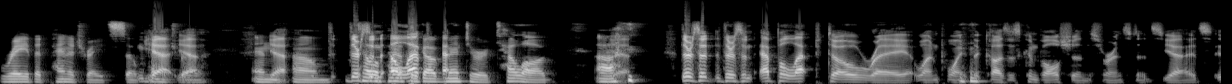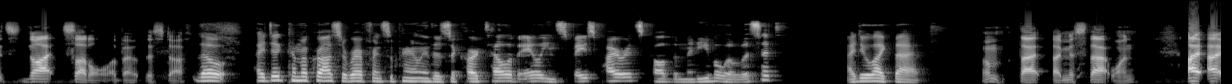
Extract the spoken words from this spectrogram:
ray that penetrates. So Yeah, penetray. yeah. and Yeah. um, There's an elep- augmenter, telaug. Uh, Yeah. There's a there's an epilepto ray at one point that causes convulsions, for instance. Yeah, it's it's not subtle about this stuff. Though I did come across a reference. Apparently, there's a cartel of alien space pirates called the Medieval Illicit. I do like that. Um, that I missed that one. I I,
